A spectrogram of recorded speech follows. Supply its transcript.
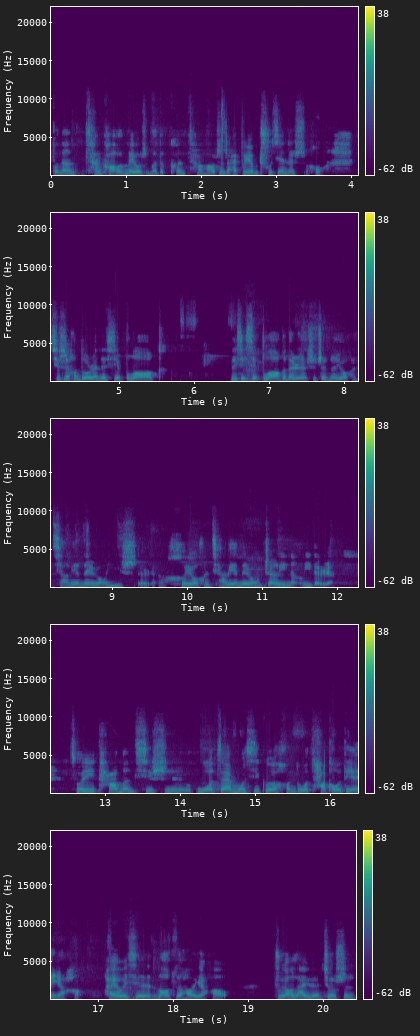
不能参考，没有什么的可参考，甚至还不愿出现的时候，其实很多人在写 blog，那些写 blog 的人是真正有很强烈内容意识的人和有很强烈内容整理能力的人，所以他们其实我在墨西哥很多 taco 店也好，还有一些老字号也好。主要来源就是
